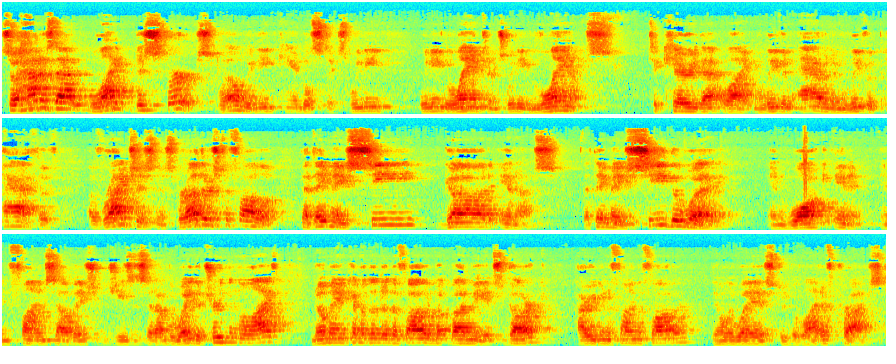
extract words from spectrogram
So how does that light disperse? Well, we need candlesticks. We need we need lanterns. We need lamps to carry that light and leave an avenue, leave a path of, of righteousness for others to follow, that they may see God in us, that they may see the way and walk in it and find salvation. Jesus said, I'm the way, the truth, and the life. No man cometh unto the Father but by me. It's dark. How are you going to find the Father? The only way is through the light of Christ.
